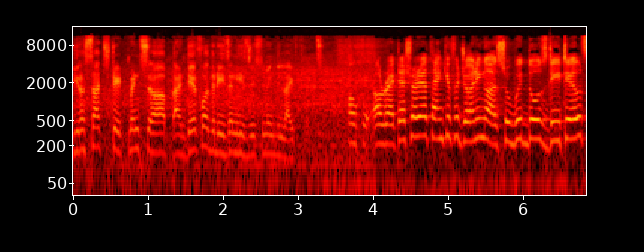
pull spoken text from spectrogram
you know such statements and therefore the reason he is receiving the life threats. Okay all right. Ashwarya thank you for joining us so with those details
